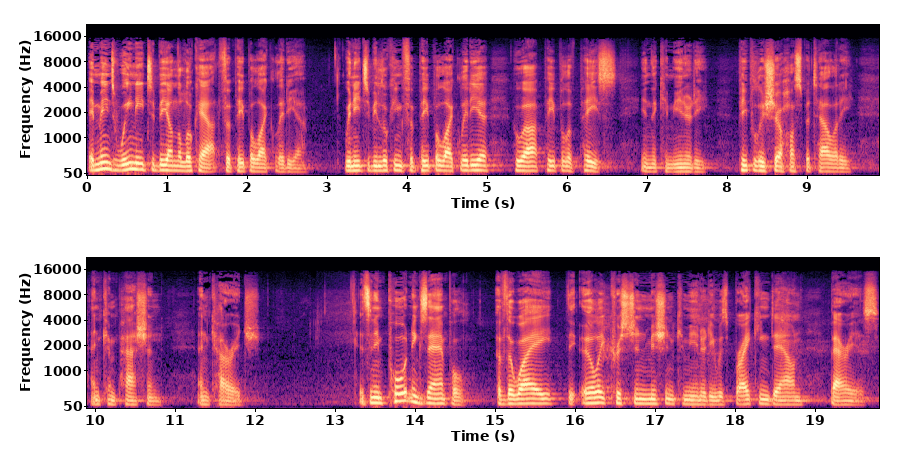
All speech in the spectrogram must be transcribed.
It means we need to be on the lookout for people like Lydia. We need to be looking for people like Lydia who are people of peace in the community, people who show hospitality and compassion and courage. It's an important example of the way the early Christian mission community was breaking down barriers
